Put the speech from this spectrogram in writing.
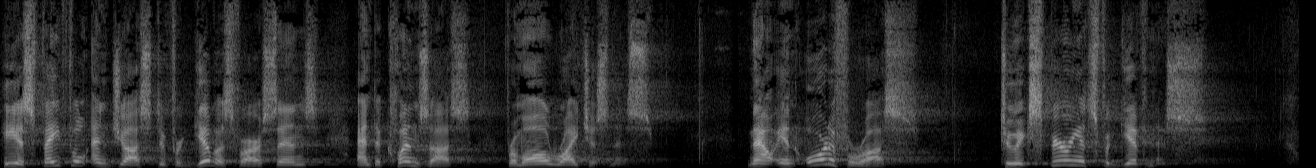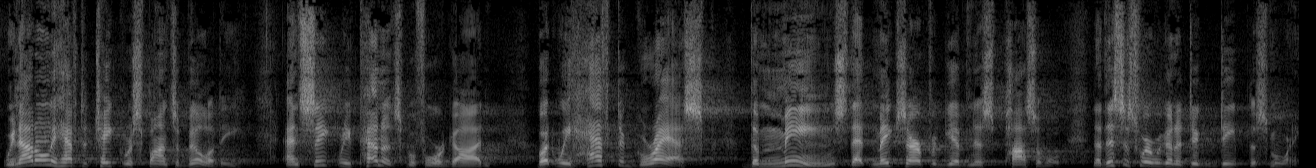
he is faithful and just to forgive us for our sins and to cleanse us from all righteousness. Now, in order for us to experience forgiveness, we not only have to take responsibility and seek repentance before God, but we have to grasp the means that makes our forgiveness possible. Now, this is where we're going to dig deep this morning.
